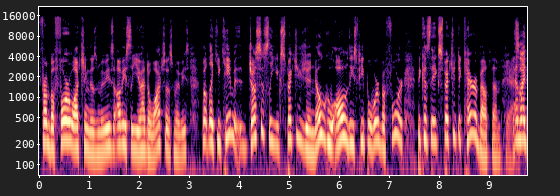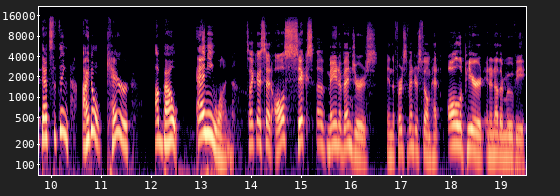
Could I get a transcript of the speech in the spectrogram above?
from before watching those movies obviously you had to watch those movies but like you came justice league expected you to know who all of these people were before because they expect you to care about them Yeah. and like, like- that's the thing i don't care about anyone It's like I said, all six of main Avengers in the first Avengers film had all appeared in another movie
